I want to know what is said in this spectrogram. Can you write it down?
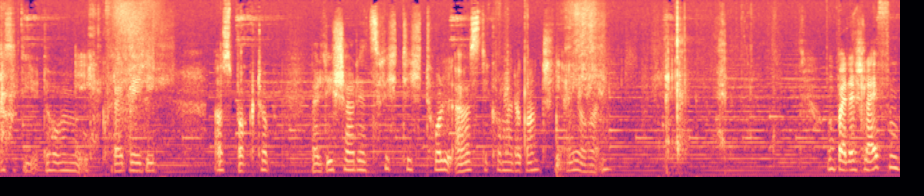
Also die, da habe ich mich echt gefreut, weil ich die auspackt habe. Weil die schaut jetzt richtig toll aus. Die kann man da ganz schön einarbeiten. Und bei der Schleifen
